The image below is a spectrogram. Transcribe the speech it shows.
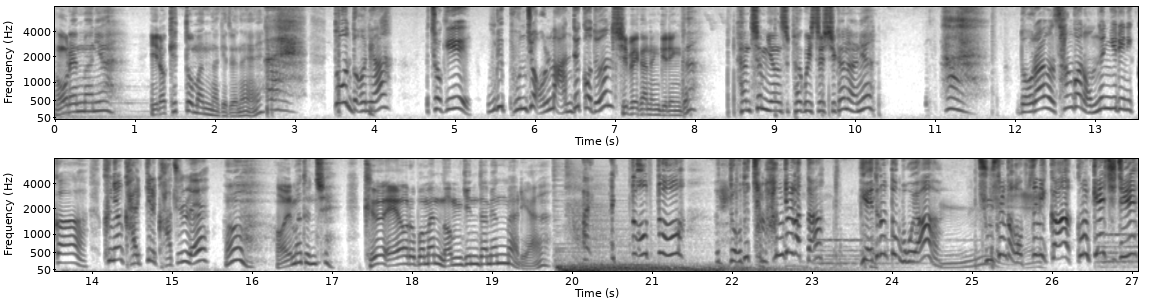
오랜만이야. 이렇게 또 만나게 되네. 또 너냐? 저기 우리 본 지 얼마 안 됐거든 집에 가는 길인가? 한참 연습하고 있을 시간 아니야? 너랑은 상관없는 일이니까 그냥 갈 길 가줄래? 어, 얼마든지. 그 에어로버만 넘긴다면 말이야. 아, 또 또? 너도 참 한결같다 얘들은 또 뭐야? 줄 생각 없으니까 꿈 깨시지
